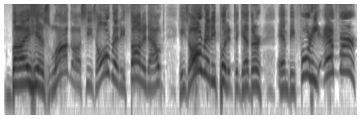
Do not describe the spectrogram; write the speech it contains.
by his logos, he's already thought it out. He's already put it together. And before he ever,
